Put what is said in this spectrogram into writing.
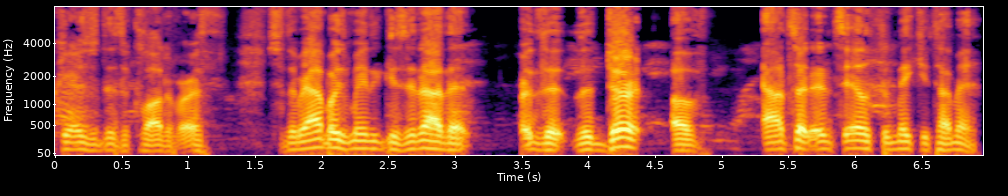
cares if there's a clod of earth? So the rabbis made a gezerah that the, the dirt of outside Eretz could make you tameh.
